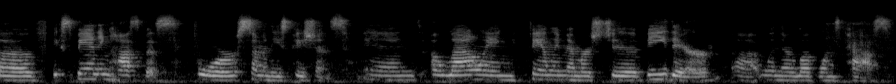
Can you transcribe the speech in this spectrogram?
of expanding hospice for some of these patients and allowing family members to be there uh, when their loved ones pass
